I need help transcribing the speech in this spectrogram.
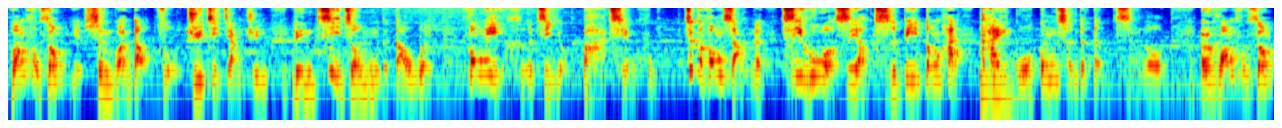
黄甫松也升官到左车骑将军，领冀州牧的高位，封邑合计有八千户。这个封赏呢，几乎哦是要直逼东汉开国功臣的等级喽。而黄甫松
